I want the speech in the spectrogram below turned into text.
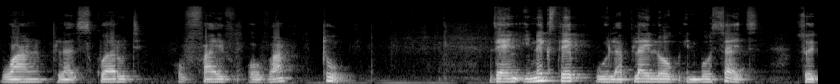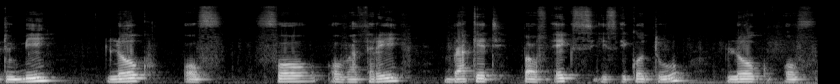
1 plus square root of 5 over 2 then in next step we'll apply log in both sides. So it will be log of 4 over 3 bracket of x is equal to log of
